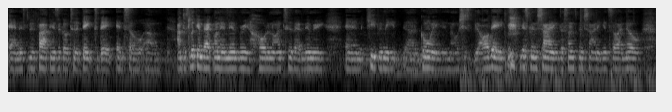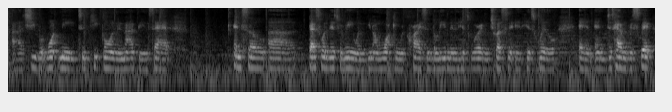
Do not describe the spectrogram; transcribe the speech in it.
and it's been five years ago to the date today. And so um, I'm just looking back on that memory holding on to that memory and keeping me uh, going you know. She's all day it's been shining the sun's been shining and so I know uh, she would want me to keep going and not being sad. And so uh, that's what it is for me when you know I'm walking with Christ and believing in His word and trusting in His will and, and just having respect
